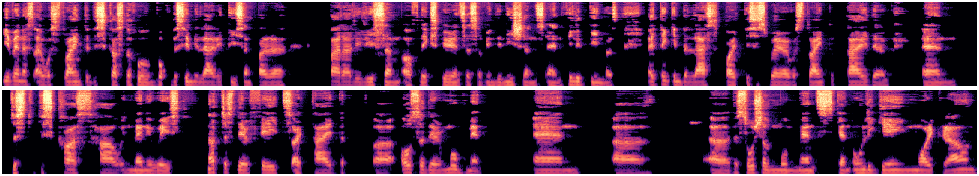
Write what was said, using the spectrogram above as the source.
even as I was trying to discuss the whole book, the similarities and para parallelism of the experiences of Indonesians and Filipinos, I think in the last part, this is where I was trying to tie them and just to discuss how, in many ways, not just their fates are tied, but uh, also their movement. And uh, uh, the social movements can only gain more ground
